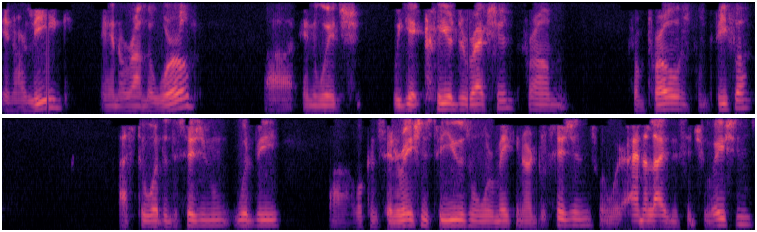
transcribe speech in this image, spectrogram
in our league and around the world, uh, in which we get clear direction from from pro and from FIFA as to what the decision would be uh, what considerations to use when we're making our decisions, when we're analyzing situations.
